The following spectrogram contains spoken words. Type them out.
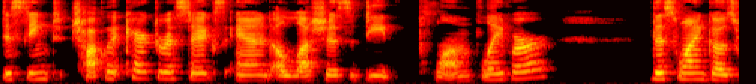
distinct chocolate characteristics, and a luscious, deep plum flavor. This wine goes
